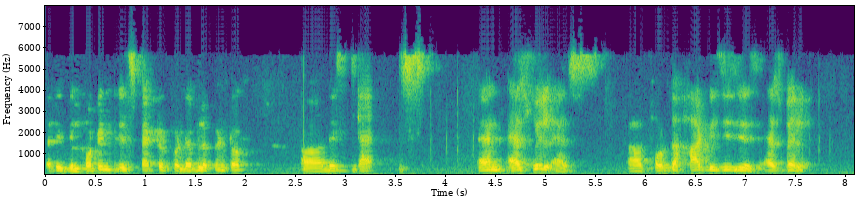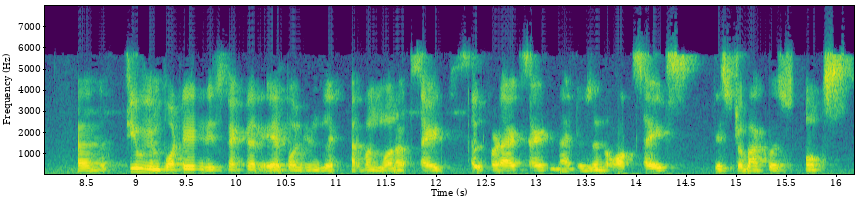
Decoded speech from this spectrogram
That is important risk factor for development of uh, this diabetes and as well as uh, for the heart diseases as well a few important risk factor air pollutants like carbon monoxide, sulfur dioxide, nitrogen oxides, this tobacco smokes,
